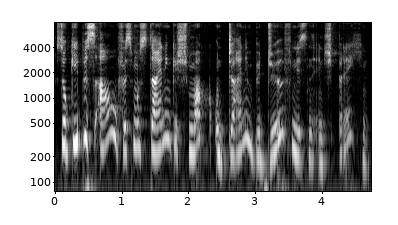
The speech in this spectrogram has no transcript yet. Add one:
so gib es auf. Es muss deinem Geschmack und deinen Bedürfnissen entsprechen.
